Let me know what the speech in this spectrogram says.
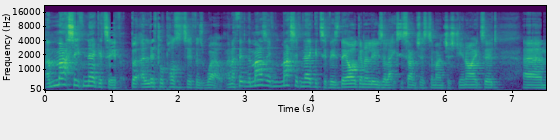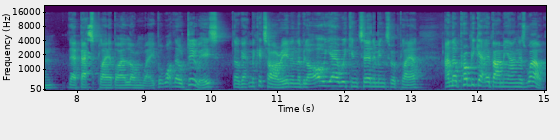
a massive negative, but a little positive as well. And I think the massive massive negative is they are going to lose Alexis Sanchez to Manchester United, um, their best player by a long way. But what they'll do is they'll get Mkhitaryan and they'll be like, oh yeah, we can turn him into a player. And they'll probably get Aubameyang as well.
